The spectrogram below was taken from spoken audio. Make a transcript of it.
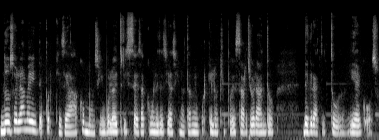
no solamente porque sea como un símbolo de tristeza, como les decía, sino también porque el otro puede estar llorando de gratitud y de gozo.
